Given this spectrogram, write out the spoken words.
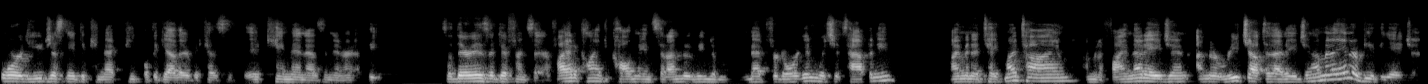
or do you just need to connect people together because it came in as an internet lead? So there is a difference there. If i had a client that called me and said i'm moving to medford oregon which is happening i'm going to take my time i'm going to find that agent i'm going to reach out to that agent i'm going to interview the agent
